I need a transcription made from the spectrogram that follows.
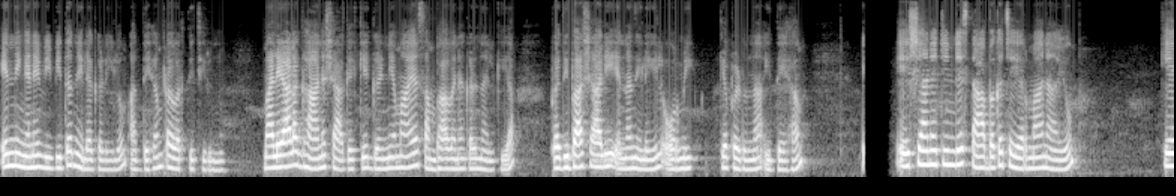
എന്നിങ്ങനെ വിവിധ നിലകളിലും അദ്ദേഹം പ്രവർത്തിച്ചിരുന്നു. മലയാള ഗാനശാഖയ്ക്ക് ഗണ്യമായ സംഭാവനകൾ നൽകിയ പ്രതിഭാശാലി എന്ന നിലയിൽ ഓർമ്മിക്കപ്പെടുന്ന ഇദ്ദേഹം ഏഷ്യാനെറ്റിന്റെ സ്ഥാപക ചെയർമാനായും കെ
